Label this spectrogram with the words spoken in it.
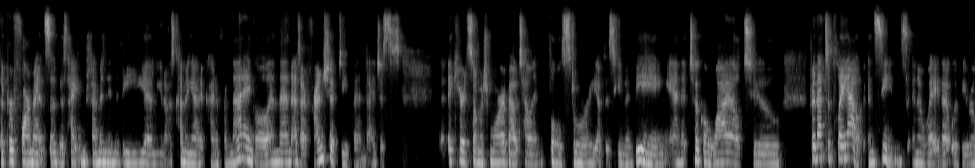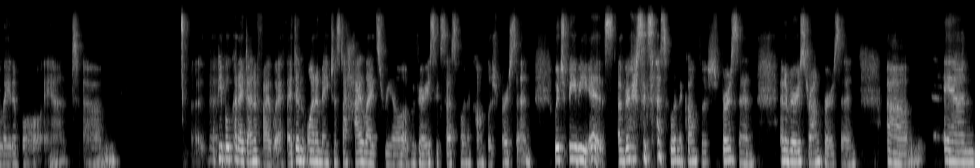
the performance of this heightened femininity. And, you know, I was coming at it kind of from that angle. And then as our friendship deepened, I just, I cared so much more about telling the full story of this human being. And it took a while to for that to play out in scenes in a way that would be relatable and um, that people could identify with. I didn't want to make just a highlights reel of a very successful and accomplished person, which BeBe is a very successful and accomplished person and a very strong person. Um, and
